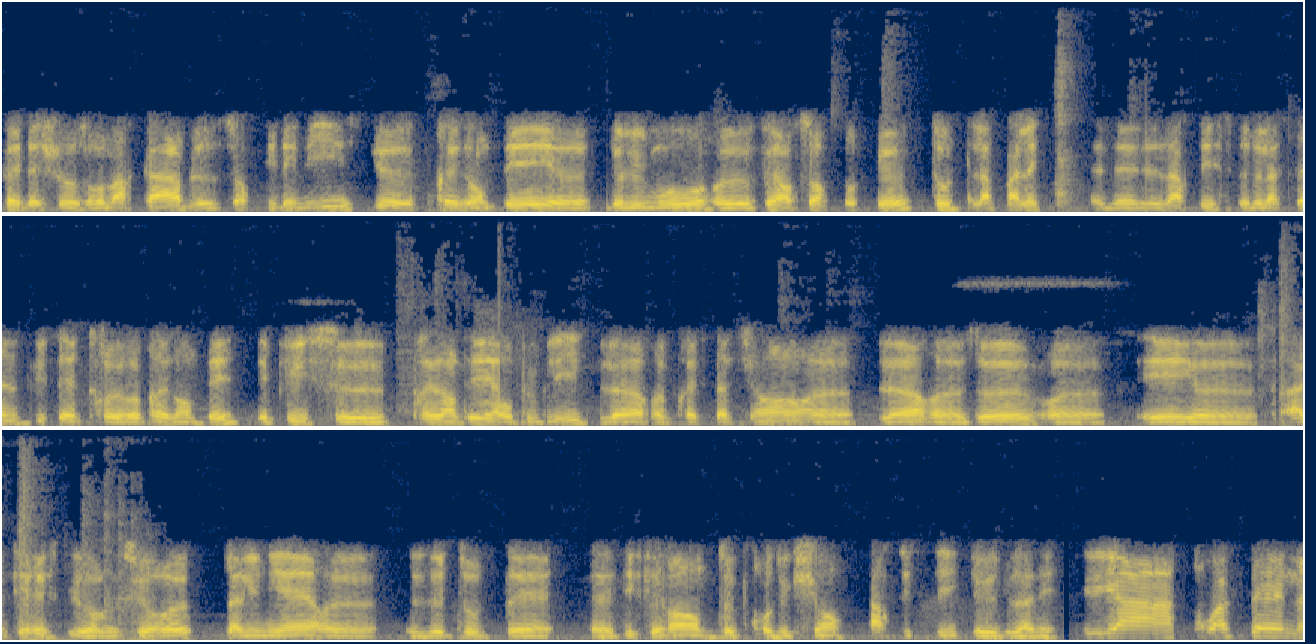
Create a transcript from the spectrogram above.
fait des choses remarquables, sorti des disques, présenté de l'humour, fait en sorte que toute la palette des artistes de la scène puisse être représentée et puisse présenter au public leurs prestations, euh, leurs euh, œuvres euh, et attirer sur, sur, eux la lumière de toutes les différentes productions artistiques de l'année. Il y a trois scènes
